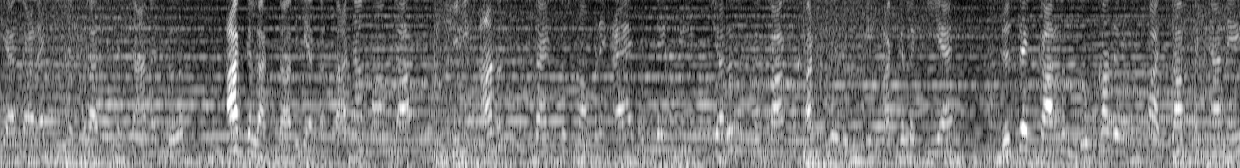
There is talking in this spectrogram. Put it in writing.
ਕਿਹਾ ਜਾ ਰਿਹਾ ਕਿ ਜੰਗਲਾਂ 'ਚ ਅਚਾਨਕ ਅੱਗ ਲੱਗ ਜਾ ਰਹੀ ਹੈ। ਤਾਂ ਤਾਜ਼ਾ ਮਾਮਲਾ ਸ਼੍ਰੀ ਆਨੰਦਪੁਰ ਸਾਹਿਬ ਤੋਂ ਸਾਹਮਣੇ ਆਇਆ, ਜਿੱਥੇ ਕਿ ਚਰਨ ਗੰਗਾ ਖੱਡ ਦੇ ਵਿੱਚ ਇਹ ਅੱਗ ਲੱਗੀ ਹੈ, ਜਿਸ ਦੇ ਕਾਰਨ ਲੋਕਾਂ ਦੇ ਵਿੱਚ ਭਾਜੜਾ ਪਈਆਂ ਨੇ।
